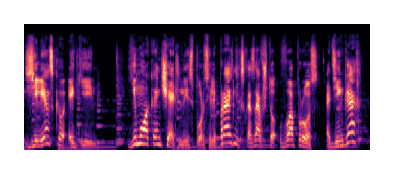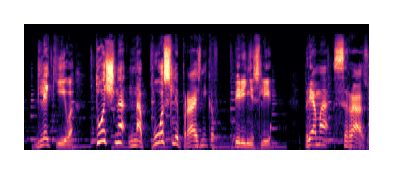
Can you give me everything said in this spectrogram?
Зеленского Эгейн. Ему окончательно испортили праздник, сказав, что вопрос о деньгах для Киева точно на после праздников перенесли. прямо сразу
